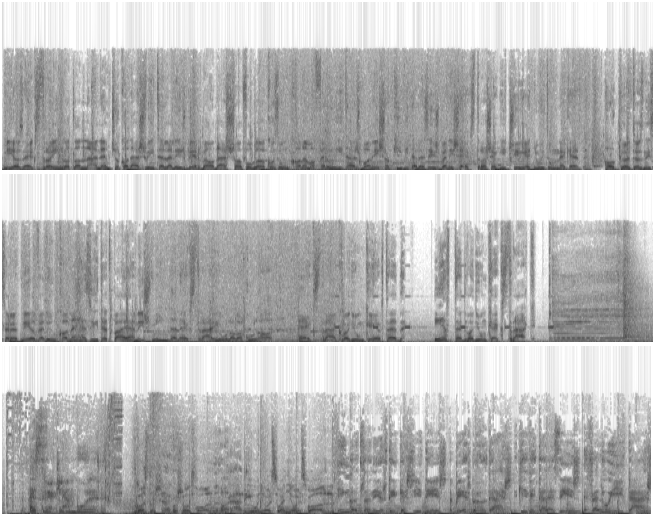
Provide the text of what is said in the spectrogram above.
Mi az extra ingatlannál nem csak adásvétellel és bérbeadással foglalkozunk, hanem a felújításban és a kivitelezésben is extra segítséget nyújtunk neked. Ha költözni szeretnél velünk a nehezített pályán is minden extra jól alakulhat. Extrák vagyunk, érted? Érted vagyunk extrák. Ez reklám volt. Gazdaságos otthon a Rádió 88-ban. Ingatlan értékesítés, bérbeadás, kivitelezés, felújítás,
